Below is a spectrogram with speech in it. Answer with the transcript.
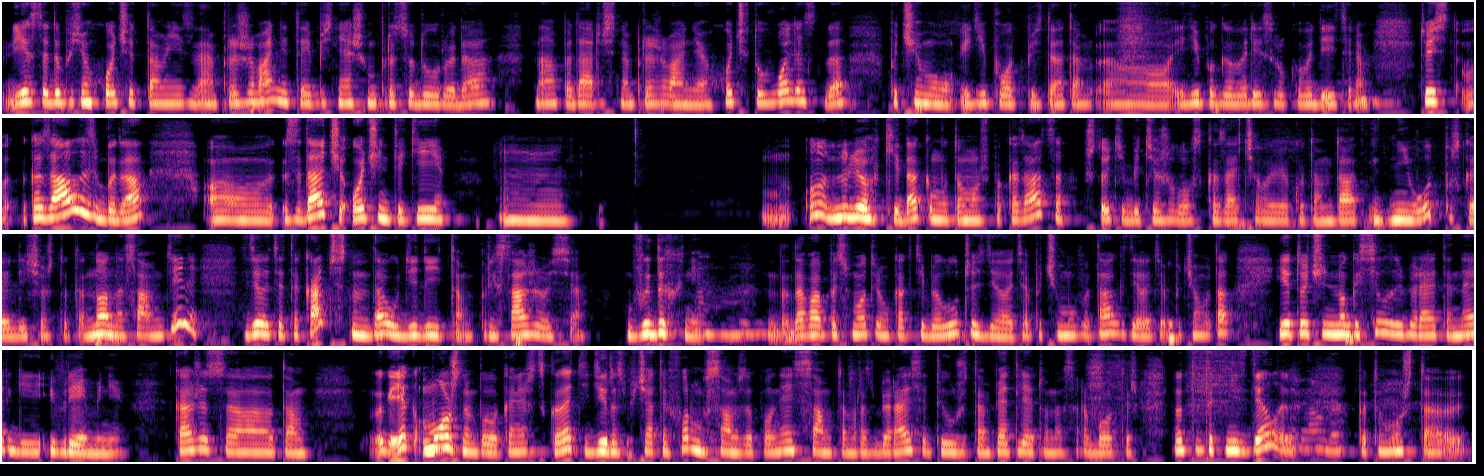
если, допустим, хочет там, не знаю, проживание, ты объясняешь ему процедуру, да, на подарочное проживание. Хочет уволиться, да, почему? Иди подпись, да, там, э, иди поговори с руководителем. То есть есть, казалось бы, да, а, задачи очень такие ну, легкие, да, кому-то может показаться, что тебе тяжело сказать человеку, там, да, дни отпуска или еще что-то. Но на самом деле сделать это качественно, да, уделить, там, присаживайся, выдохни, uh-huh. да, давай посмотрим, как тебе лучше сделать, а почему вы так сделаете, а почему так. И это очень много сил забирает энергии и времени. Кажется, там, я, можно было, конечно, сказать, иди распечатай форму, сам заполняй, сам там разбирайся, ты уже там пять лет у нас работаешь. Но ты так не сделаешь, ну, да. потому что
